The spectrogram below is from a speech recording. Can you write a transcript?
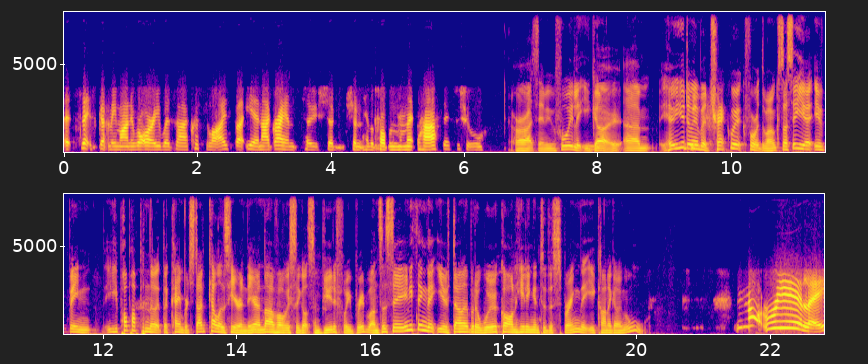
it's that's going to be only worry with uh, crystallised. But yeah, no, Graham too shouldn't shouldn't have a problem on that behalf. That's for sure. All right, Sammy. Before we let you go, um, who are you doing a bit of track work for at the moment? Because I see you, you've been you pop up in the, the Cambridge stud colours here and there, and they've obviously got some beautifully bred ones. Is there anything that you've done a bit of work on heading into the spring that you're kind of going, ooh? Not really.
